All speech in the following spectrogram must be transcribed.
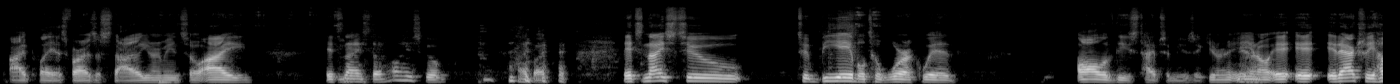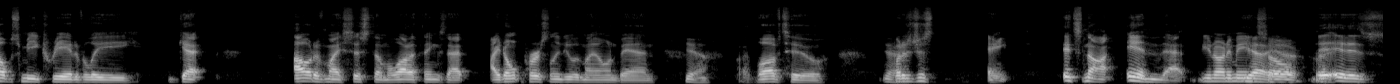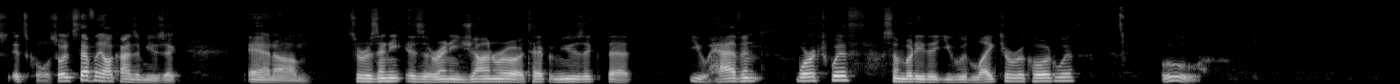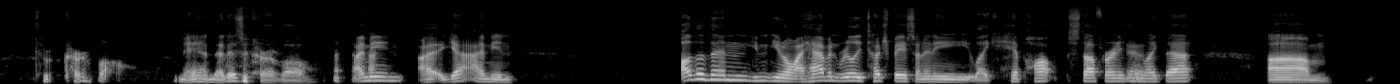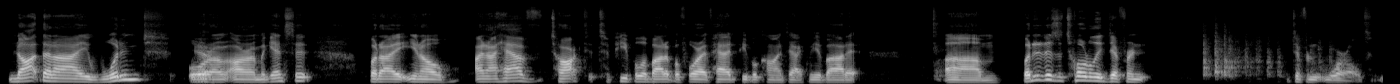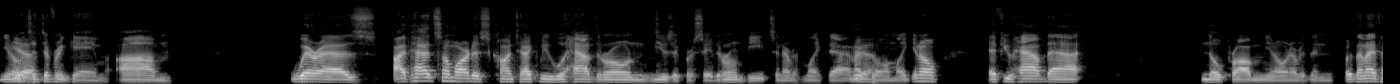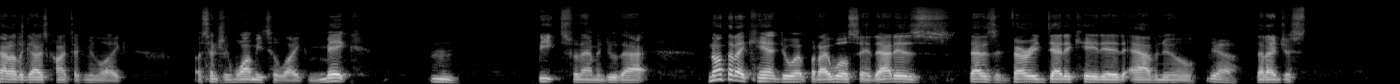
I play as far as a style. You know what I mean? So I, it's nice to oh hey Scoob, hi bud. it's nice to to be able to work with all of these types of music. You know, Yeah. you know, it, it it actually helps me creatively get out of my system a lot of things that I don't personally do with my own band, Yeah. but I'd love to. Yeah. But it just ain't. It's not in that. You know what I mean? Yeah, so yeah, right. it, it is. It's cool. So it's definitely all kinds of music, and um, So is any is there any genre or type of music that you haven't worked with? Somebody that you would like to record with? ooh, Through a curveball. Man, that is a curveball. I mean, I yeah, I mean, other than you, you know, I haven't really touched base on any like hip hop stuff or anything Yeah. like that. Um, not that I wouldn't or Yeah. I'm, or I'm against it, but I, you know, and I have talked to people about it before. I've had people contact me about it. Um, but it is a totally different different world. You know, it's Yeah. a different game. Um, whereas I've had some artists contact me who have their own music per se, their own beats and everything like that, and I Yeah. told them like, you know, if you have that, no problem, you know, and everything. But then I've had other guys contact me like, essentially want me to like make Mm. beats for them and do that. Not that I can't do it, but I will say that is that is a very dedicated avenue Yeah. that I just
